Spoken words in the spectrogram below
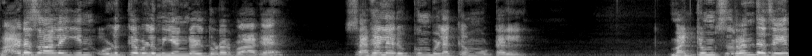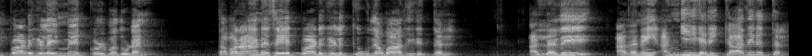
பாடசாலையின் ஒழுக்க விழுமியங்கள் தொடர்பாக சகலருக்கும் விளக்கமூட்டல் மற்றும் சிறந்த செயற்பாடுகளை மேற்கொள்வதுடன் தவறான செயற்பாடுகளுக்கு உதவாதிருத்தல் அல்லது அதனை அங்கீகரிக்காதிருத்தல்.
